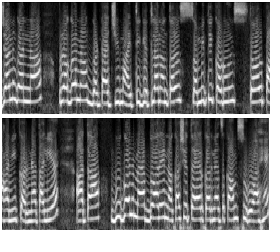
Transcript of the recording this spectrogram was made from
जनगणना प्रगणक गटाची माहिती घेतल्यानंतर समितीकडून स्थळ पाहणी करण्यात आली आहे. आता गुगल मॅपद्वारे नकाशे तयार करण्याचं काम सुरू आहे.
